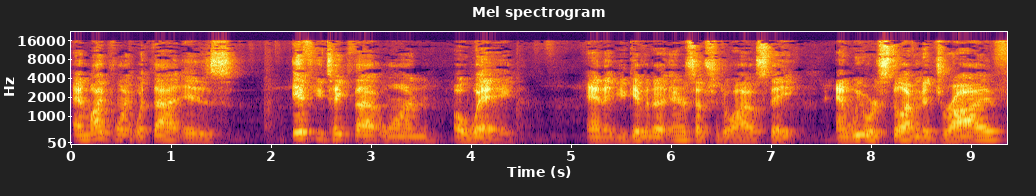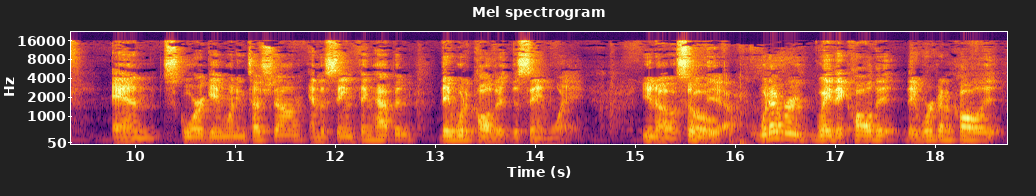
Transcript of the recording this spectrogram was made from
and my point with that is if you take that one away and it, you give it an interception to Ohio State and we were still having to drive and score a game winning touchdown and the same thing happened, they would have called it the same way. You know, so Yeah. whatever way they called it, they were going to call it.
